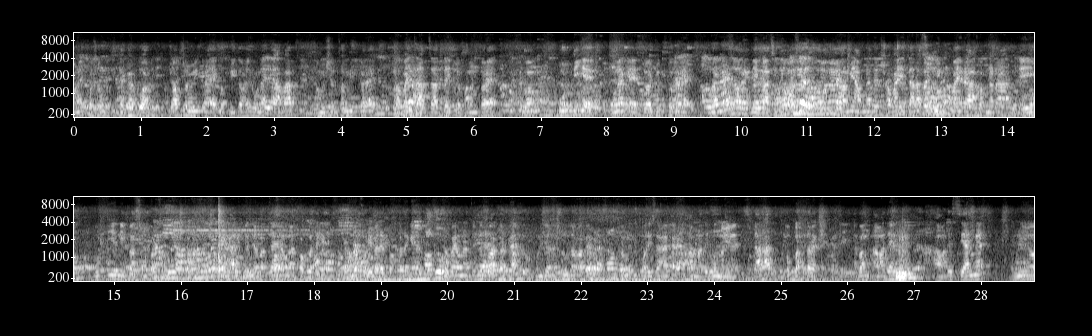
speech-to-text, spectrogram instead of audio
অনেক অসঙ্গতি দেখার পর সব শ্রমিকরা একত্রিত হয়ে ওনাকে আবার কমিশন সাবমিট করে, সবাই যার যার দায়িত্ব পালন করে এবং ভোট দিয়ে ওনাকে জয়যুক্ত করে ওনাকে নির্বাচিত করেছে। আমি আপনাদের সবাই, যারা শ্রমিক ভাইরা, আপনারা এই ভোট দিয়ে নির্বাচন সবাইকে আমি ধন্যবাদ জানাই। ওনার পক্ষ থেকে ওনার পরিবারের পক্ষ থেকে সবাই ওনার জন্য দোয়া করবেন। উনি যেন সুন্দরভাবে সমিতি পরিচালনা করে আমাদের উন্নয়নের দ্বারা অব্যাহত রাখে। এবং আমাদের আমাদের চেয়ারম্যান উনিও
